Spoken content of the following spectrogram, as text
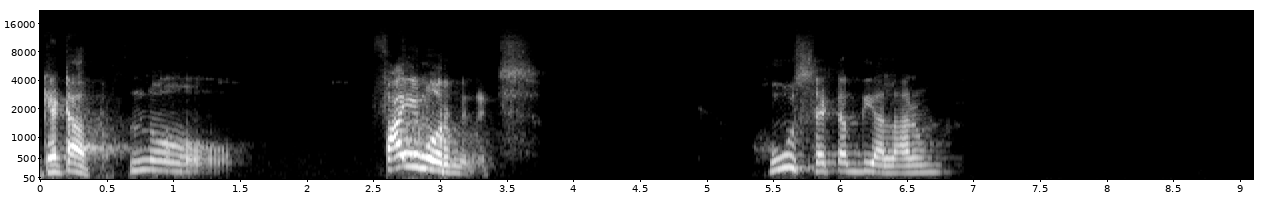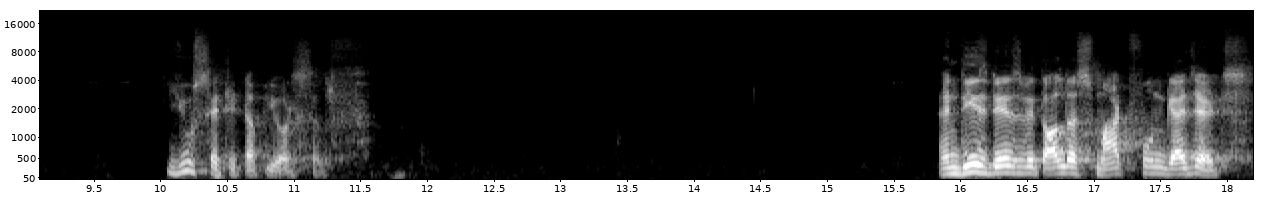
Get up no. Five more minutes. Who set up the alarm? You set it up yourself. And these days with all the smartphone gadgets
